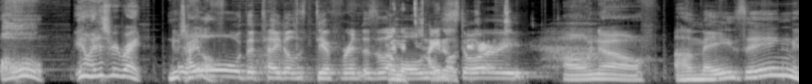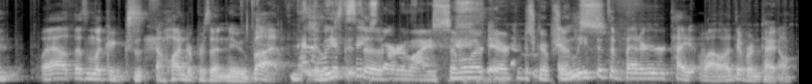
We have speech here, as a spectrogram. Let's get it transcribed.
Oh, you know, it is rewrite. New title. Oh, the title is different. This is a And whole new title's story. Oh, no. Amazing. Well, it doesn't look ex- 100% new, but at we got least the it's same a, starter line. Similar character descriptions. at least it's a better title. Well, a different title.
